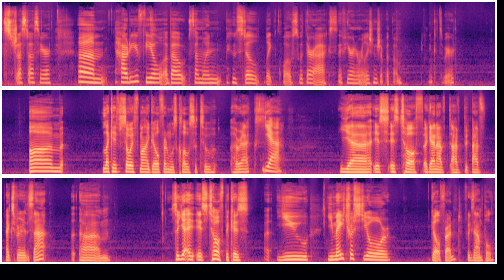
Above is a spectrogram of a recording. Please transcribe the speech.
It's just us here. Um, how do you feel about someone who's still like close with their ex if you're in a relationship with them? I think it's weird. Um, like if so, if my girlfriend was closer to her ex, Yeah. Yeah, it's it's tough. Again, I've I've I've experienced that. Um, so yeah, it, it's tough because uh, you you may trust your girlfriend, for example,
